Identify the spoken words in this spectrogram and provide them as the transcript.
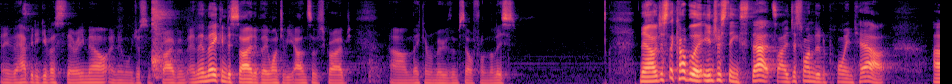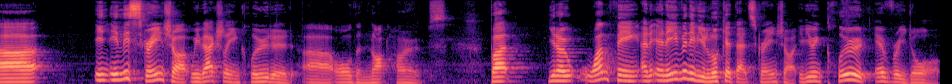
And they're happy to give us their email, and then we'll just subscribe them. And then they can decide if they want to be unsubscribed. Um, they can remove themselves from the list. Now, just a couple of interesting stats I just wanted to point out. Uh, in, in this screenshot, we've actually included uh, all the not homes. But you know, one thing, and, and even if you look at that screenshot, if you include every door,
